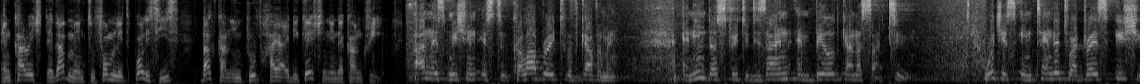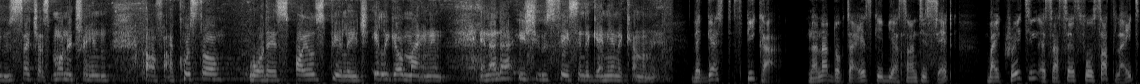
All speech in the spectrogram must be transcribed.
encouraged the government to formulate policies that can improve higher education in the country. Our next mission is to collaborate with government and industry to design and build GhanaSat 2, which is intended to address issues such as monitoring of our coastal waters, oil spillage, illegal mining, and other issues facing the Ghanaian economy. The guest speaker, Nana Dr. S.K.B. Asante, said by creating a successful satellite,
